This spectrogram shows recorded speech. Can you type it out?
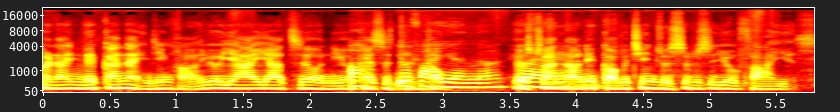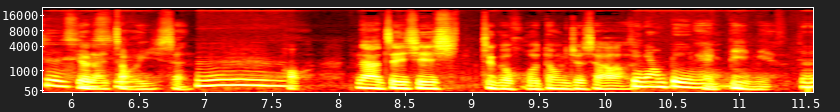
本来你的感染已经好了，又压一压之后，你又开始又发炎了，又酸，然后你搞不清楚是不是又发炎，是是，又来找医生。嗯，好，那这些这个活动就是要尽量避免，避免。对，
